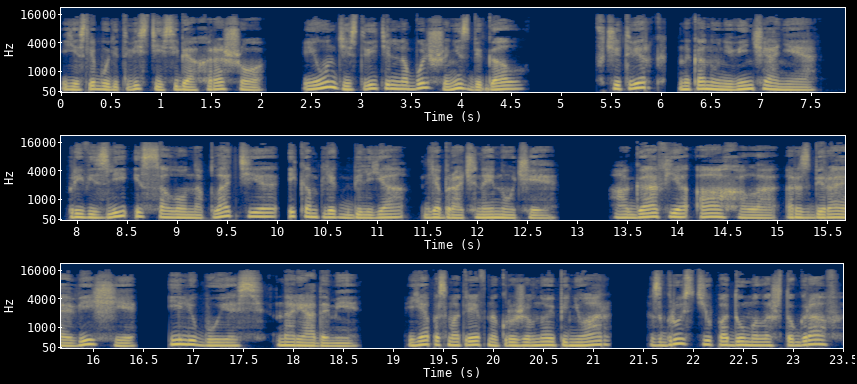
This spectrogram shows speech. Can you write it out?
если будет вести себя хорошо, и он действительно больше не сбегал. В четверг, накануне венчания, привезли из салона платье и комплект белья для брачной ночи. Агафья ахала, разбирая вещи и любуясь нарядами. Я, посмотрев на кружевной пеньюар, с грустью подумала, что граф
